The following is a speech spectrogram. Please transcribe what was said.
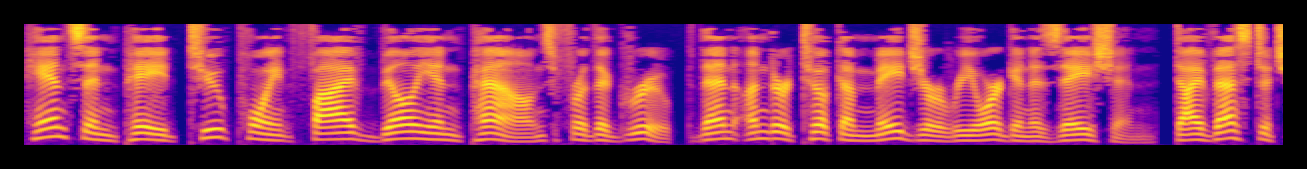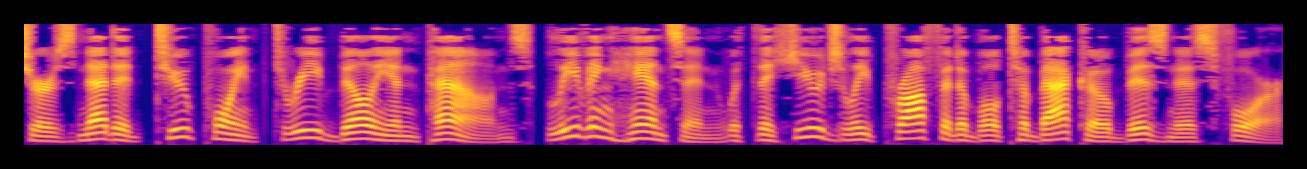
Hanson paid £2.5 billion for the group then undertook a major reorganisation, divestitures netted £2.3 billion, leaving Hanson with the hugely profitable tobacco business for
